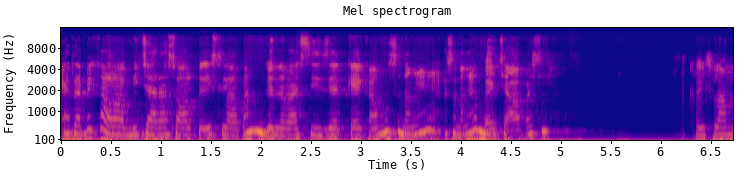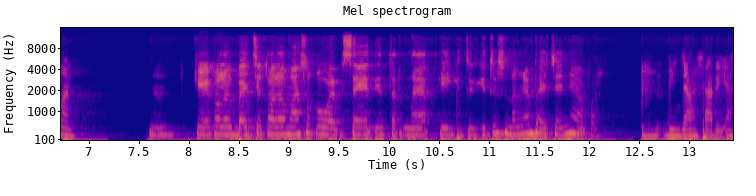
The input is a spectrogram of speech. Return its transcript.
Eh tapi kalau bicara soal keislaman generasi Z kayak kamu senangnya senangnya baca apa sih? Keislaman? Hmm. kayak kalau baca kalau masuk ke website internet kayak gitu-gitu senangnya bacanya apa? Bincang syariah.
